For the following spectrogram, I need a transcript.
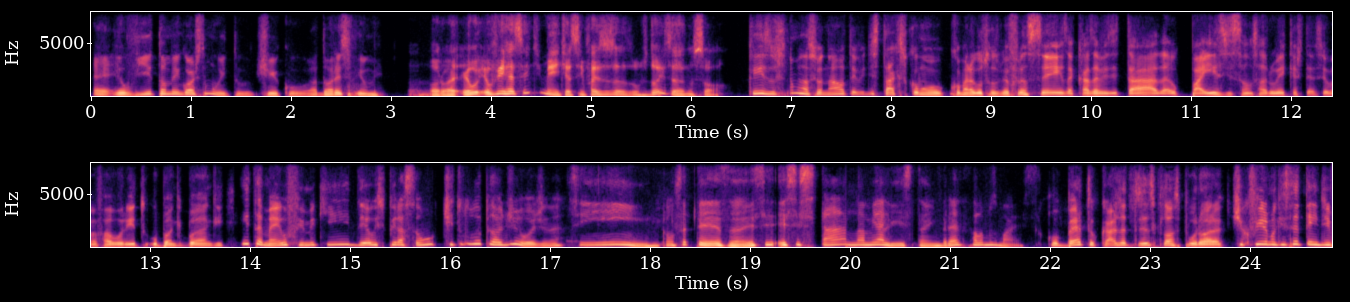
É, eu vi e também gosto muito, Chico. Adoro esse filme. Eu, eu vi recentemente, assim, faz uns dois anos só. Cris, o cinema nacional teve destaques como Como Era Gostoso Meu Francês, A Casa Visitada, O País de São Saruê, que acho que deve ser o meu favorito, O Bang Bang, e também o filme que deu inspiração ao título do episódio de hoje, né? Sim, com certeza. Esse, esse está na minha lista. Em breve falamos mais. Roberto Carlos a 300 km por hora. Chico Firma, o que você tem de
